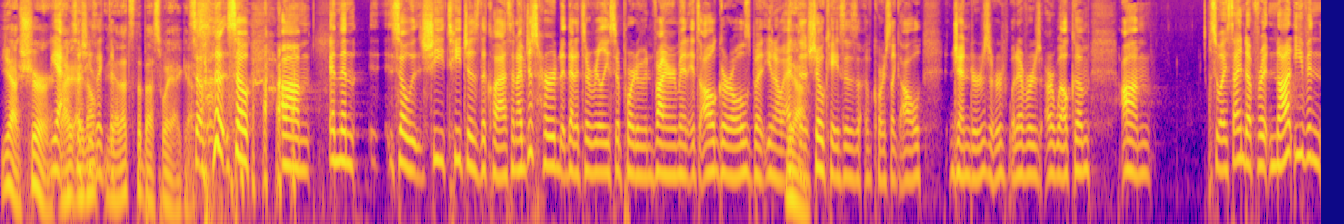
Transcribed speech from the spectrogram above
yeah, sure. Yeah, I, so I she's like the- yeah, that's the best way, I guess. so so um and then so she teaches the class and I've just heard that it's a really supportive environment. It's all girls, but you know, at Yeah. the showcases, of course, like all genders or whatever's are welcome. Um so I signed up for it not even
